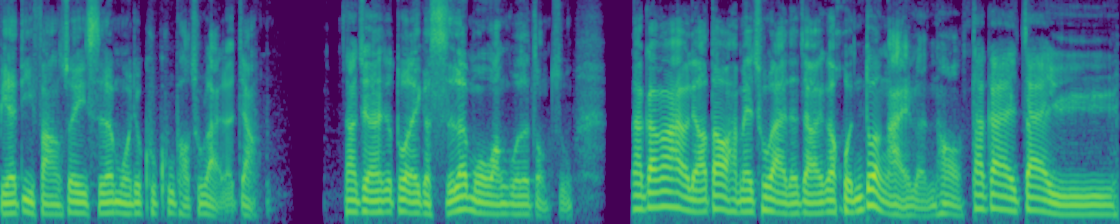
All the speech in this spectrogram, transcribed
别的地方，所以食人魔就哭哭跑出来了。这样，那现在就多了一个食人魔王国的种族。那刚刚还有聊到还没出来的，叫一个混沌矮人哈，大概在于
